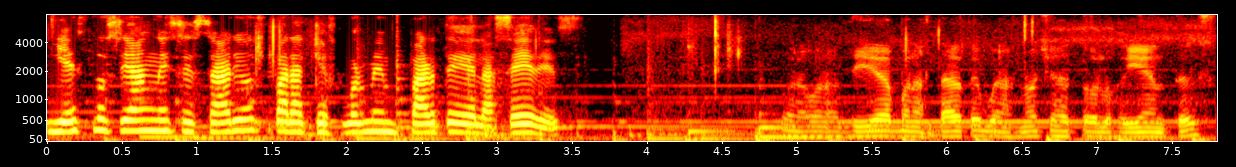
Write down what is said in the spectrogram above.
y estos sean necesarios para que formen parte de las sedes? Bueno, buenos días, buenas tardes, buenas noches a todos los oyentes.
